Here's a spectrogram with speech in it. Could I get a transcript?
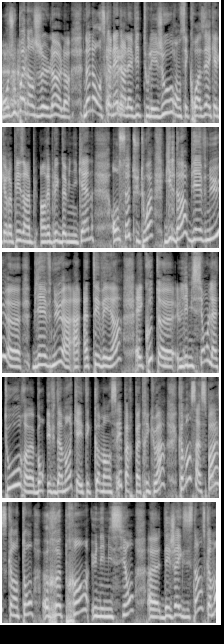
on joue pas dans ce jeu-là, là. Non, non, on se connaît dans la vie de tous les jours. On s'est croisés à quelques reprises en, en République dominicaine. On se tutoie. Gildor, bienvenue, euh, bienvenue à, à- à TVA. Écoute, euh, l'émission La Tour, euh, bon, évidemment, qui a été commencée par Patrick Huard. Comment ça se passe quand on reprend une émission euh, déjà existante? Comment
